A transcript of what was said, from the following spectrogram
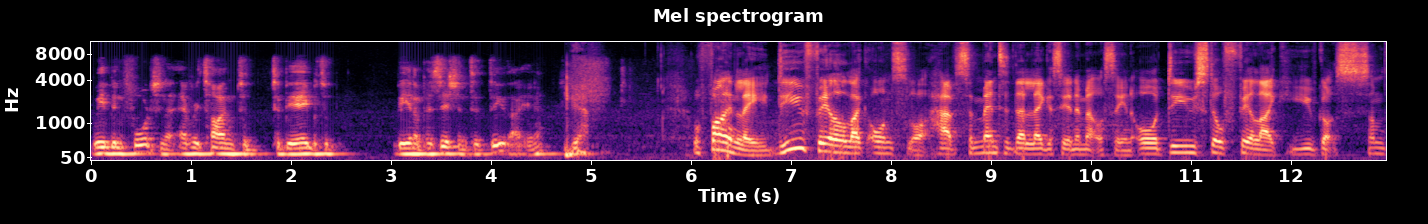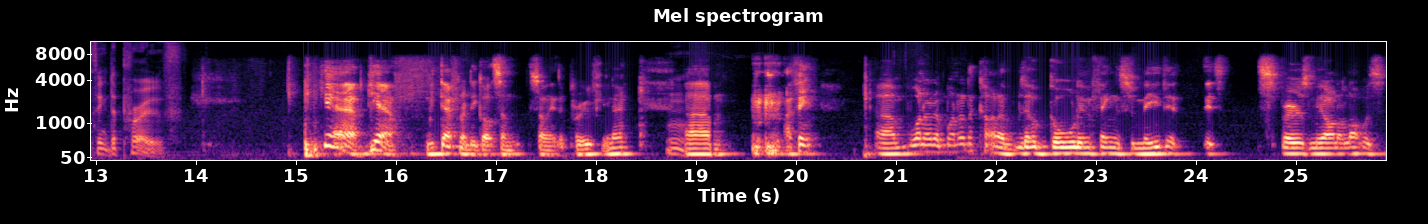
we've been fortunate every time to to be able to be in a position to do that. You know. Yeah. Well, finally, do you feel like Onslaught have cemented their legacy in the metal scene, or do you still feel like you've got something to prove? Yeah, yeah, we definitely got some something to prove. You know, mm. um, I think um, one of the one of the kind of little galling things for me that it spurs me on a lot was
